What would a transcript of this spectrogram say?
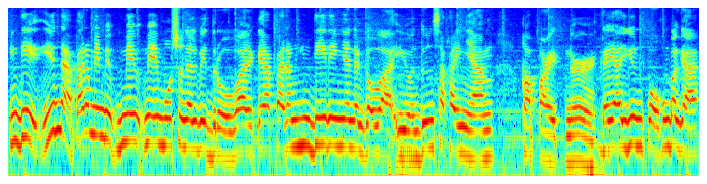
hindi, yun na, parang may, may, may emotional withdrawal. Kaya parang hindi rin niya nagawa yun dun sa kanyang kapartner. Kaya yun po, kumbaga,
